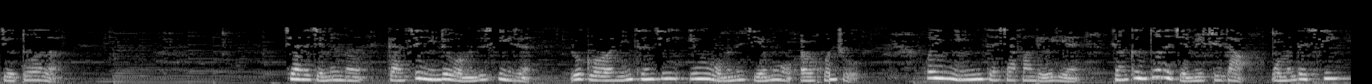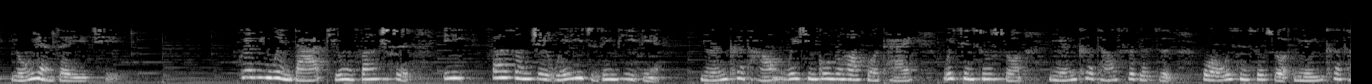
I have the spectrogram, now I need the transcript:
就多了。亲爱的姐妹们，感谢您对我们的信任。如果您曾经因为我们的节目而关注，欢迎您在下方留言，让更多的姐妹知道我们的心永远在一起。闺蜜问答提问方式：一、发送至唯一指定地点“女人课堂”微信公众号后台，微信搜索“女人课堂”四个字，或微信搜索“女人课堂”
